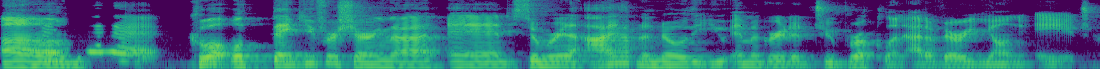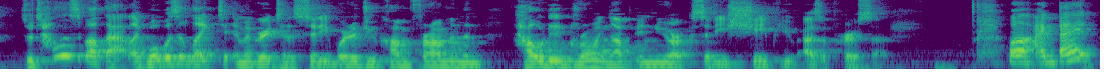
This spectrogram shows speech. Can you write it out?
Um, cool. Well, thank you for sharing that. And so Marina, I happen to know that you immigrated to Brooklyn at a very young age. So tell us about that. Like what was it like to immigrate to the city? Where did you come from? And then how did growing up in New York City shape you as a person? Well, I bet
